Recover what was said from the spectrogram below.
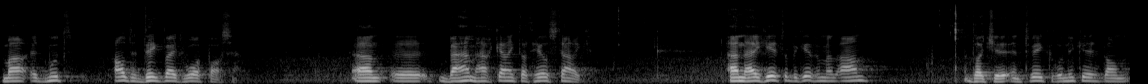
maar het moet altijd dicht bij het woord passen. En uh, bij hem herken ik dat heel sterk. En hij geeft op een gegeven moment aan dat je in 2 Kronieken, dan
